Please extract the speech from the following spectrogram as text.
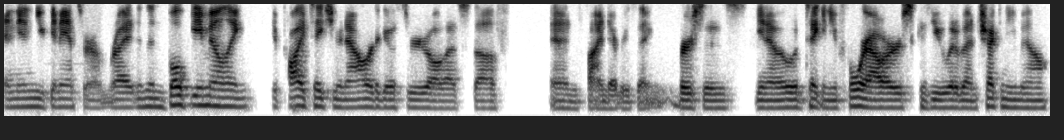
and then you can answer them, right? And then bulk emailing, it probably takes you an hour to go through all that stuff and find everything versus, you know, it would have taken you four hours because you would have been checking email,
